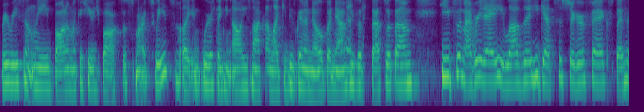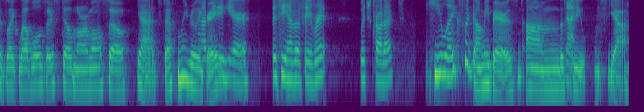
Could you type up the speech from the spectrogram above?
we recently bought him like a huge box of smart sweets. Like we were thinking, oh, he's not gonna like it, he's gonna know, but now he's obsessed with them. He eats them every day. He loves it. He gets his sugar fix, but his like levels are still normal. So yeah, it's definitely really Happy great. To hear. Does he have a favorite? Which product? He likes the gummy bears, um, the nice. sweet ones. Yeah.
